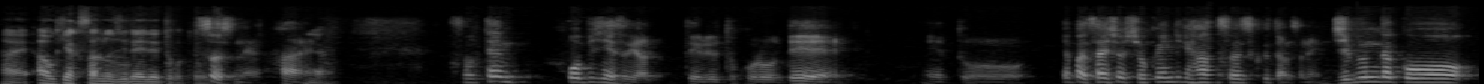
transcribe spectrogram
はい。あ、お客さんの事例でってことですか？そうですね。はい、はい。その店舗ビジネスをやってるところで、えっとやっぱり最初職員的発想で作ったんですよね。自分がこ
